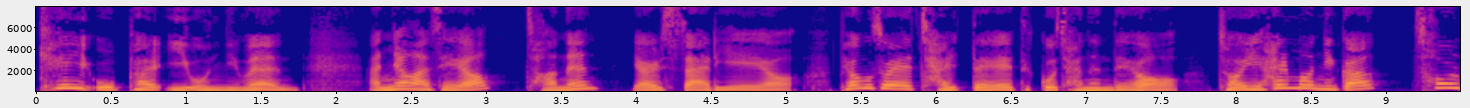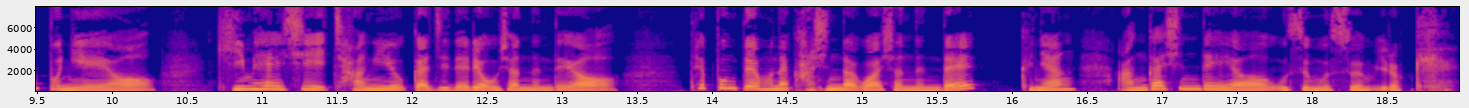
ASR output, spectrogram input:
K5825님은, 안녕하세요. 저는 10살이에요. 평소에 잘 때 듣고 자는데요. 저희 할머니가 서울 분이에요. 김해시 장이유까지 내려오셨는데요. 태풍 때문에 가신다고 하셨는데, 그냥 안 가신대요. 웃음 웃음 이렇게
